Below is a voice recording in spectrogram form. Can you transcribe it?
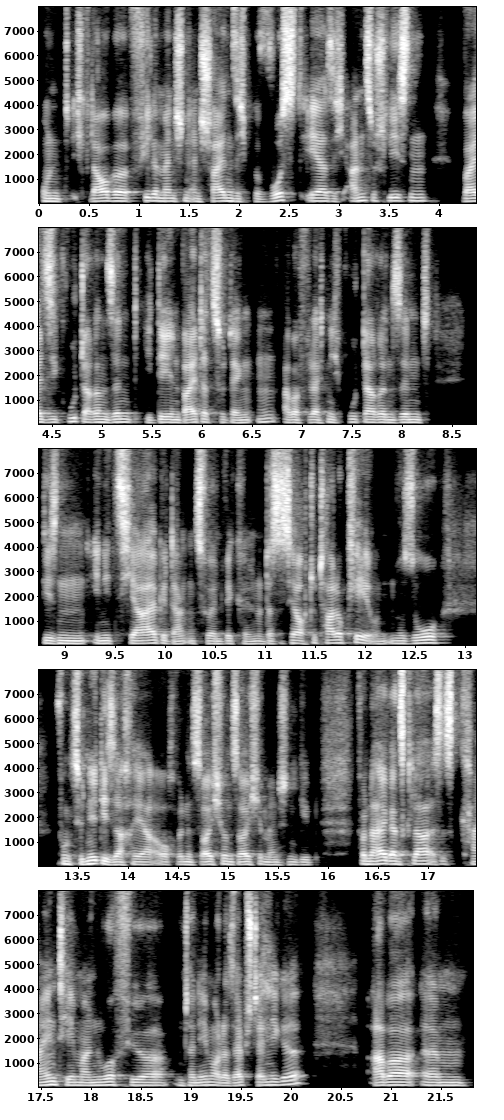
Und ich glaube, viele Menschen entscheiden sich bewusst eher, sich anzuschließen, weil sie gut darin sind, Ideen weiterzudenken, aber vielleicht nicht gut darin sind, diesen Initialgedanken zu entwickeln. Und das ist ja auch total okay. Und nur so funktioniert die Sache ja auch, wenn es solche und solche Menschen gibt. Von daher ganz klar, es ist kein Thema nur für Unternehmer oder Selbstständige, aber ähm,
